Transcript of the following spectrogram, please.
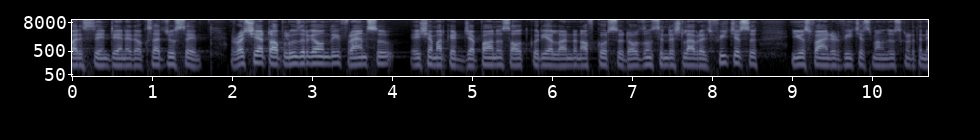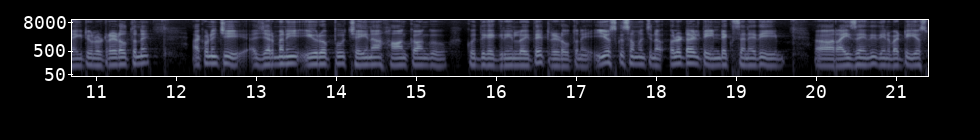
పరిస్థితి ఏంటి అనేది ఒకసారి చూస్తే రష్యా టాప్ లూజర్గా ఉంది. France Asia market Japan South Korea London of course Dow Jones industrial average features US five hundred features మనం చూసుకున్నట్టయితే నెగిటివ్లో ట్రేడ్ అవుతున్నాయి. అక్కడ నుంచి జర్మనీ యూరోప్ చైనా హాంకాంగ్ కొద్దిగా గ్రీన్లో అయితే ట్రేడ్ అవుతున్నాయి. యూఎస్కి సంబంధించిన ఒలటాలిటీ ఇండెక్స్ అనేది రైజ్ అయింది. దీన్ని బట్టి యూఎస్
